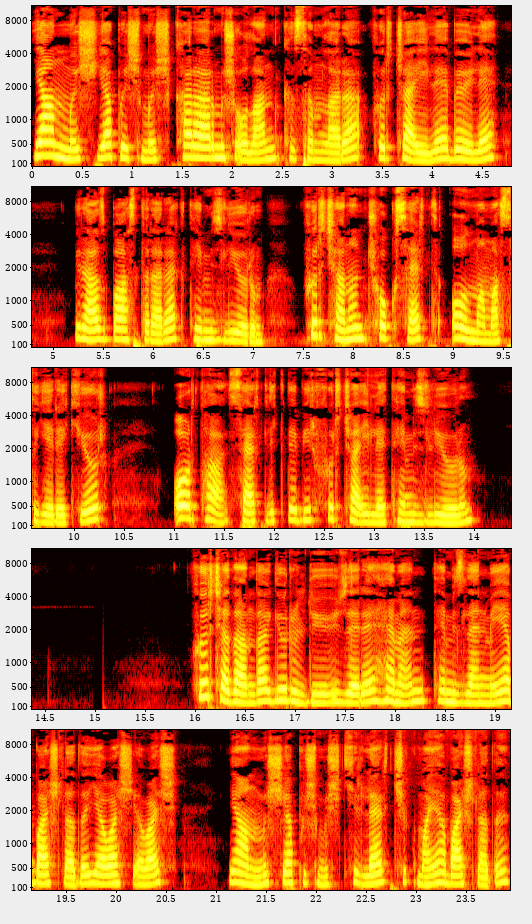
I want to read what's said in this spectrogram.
Yanmış, yapışmış, kararmış olan kısımlara fırça ile böyle biraz bastırarak temizliyorum. Fırçanın çok sert olmaması gerekiyor. Orta sertlikte bir fırça ile temizliyorum. Fırçadan da görüldüğü üzere hemen temizlenmeye başladı. Yavaş yavaş yanmış, yapışmış kirler çıkmaya başladı.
